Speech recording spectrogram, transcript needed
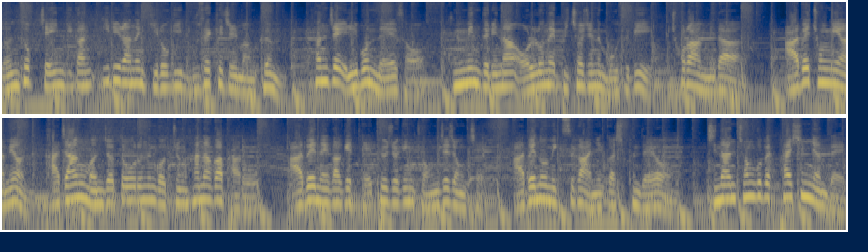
연속 재임 기간 1위라는 기록이 무색해질 만큼 현재 일본 내에서 국민들이나 언론에 비춰지는 모습이 초라합니다. 아베 총리 하면 가장 먼저 떠오르는 것 중 하나가 바로 아베 내각의 대표적인 경제 정책 아베노믹스가 아닐까 싶은데요. 지난 1980년대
